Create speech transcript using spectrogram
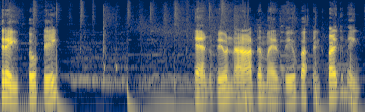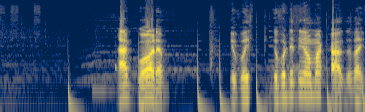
3. Soltei. É, não veio nada, mas veio bastante fragmento. Agora, eu vou, eu vou desenhar uma casa, vai.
